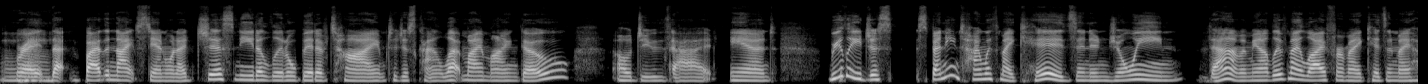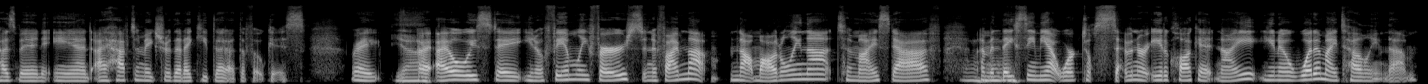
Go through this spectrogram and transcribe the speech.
Mm-hmm. Right? That by the nightstand when I just need a little bit of time to just kind of let my mind go, I'll do that. And really just spending time with my kids and enjoying them. I mean, I live my life for my kids and my husband, and I have to make sure that I keep that at the focus, right? Yeah. I, I always stay, you know, family first, and if I'm not not modeling that to my staff, mm-hmm. I mean, they mm-hmm. see me at work till seven or eight o'clock at night. You know, what am I telling them?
